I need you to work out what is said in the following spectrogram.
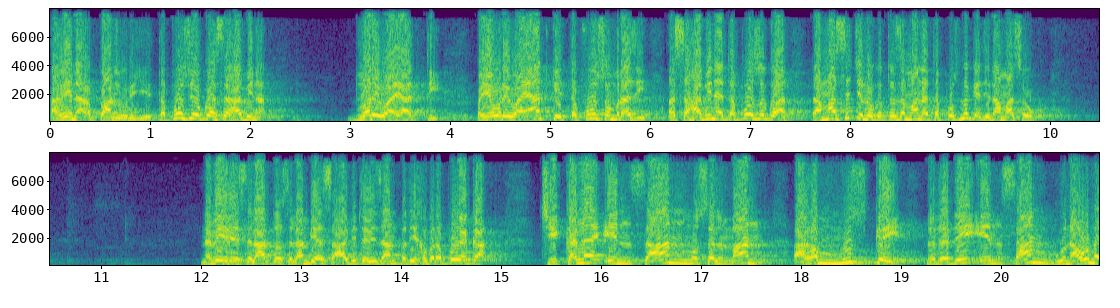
هغه نه پانوري تاسو یو کا صحابینا دو روایت دي په یو روایت کې تفوس هم راځي اصحابین تفوس کا دا ما څه چلو کته زمانہ تفوس نه کې جنا ما سو نبی رسول الله والسلام بیا صحابي ته ځان په دې خبره پوهه کا چې کله انسان مسلمان هغه مسکی نو د دې انسان ګناونه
